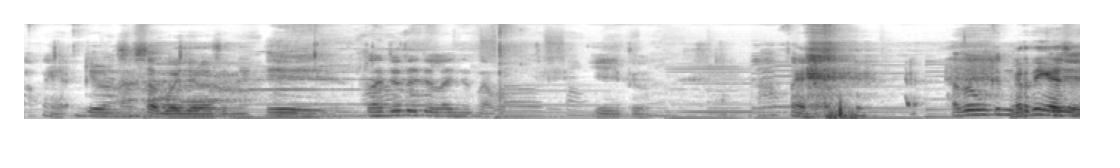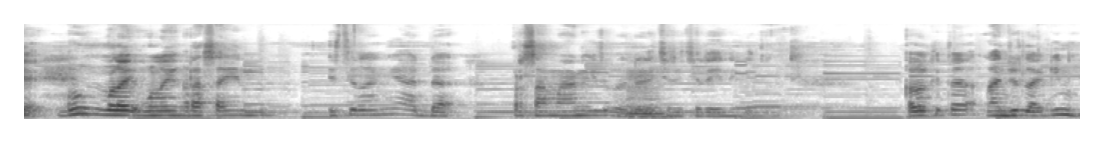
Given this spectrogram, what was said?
apa ya Gimana? susah gue jelasinnya Iya, lanjut aja lanjut apa? ya itu apa ya atau mungkin Ngerti nggak sih? gue mulai mulai ngerasain istilahnya ada persamaan gitu loh dari Hmm. ciri-ciri ini gitu kalau kita lanjut lagi nih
